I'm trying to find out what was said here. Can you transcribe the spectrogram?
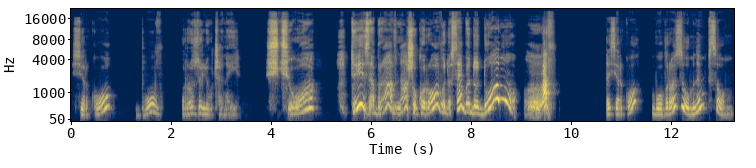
Сірко був розлючений. Що? Ти забрав нашу корову до себе додому? Лаф! Та Сірко був розумним псом.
